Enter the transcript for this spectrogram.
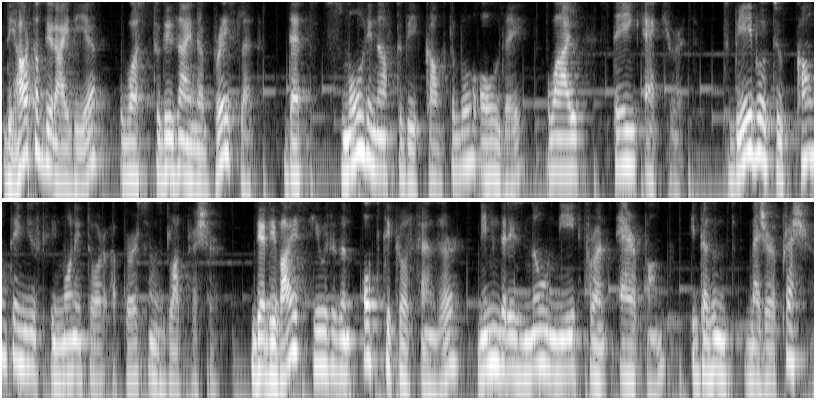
The heart of their idea was to design a bracelet that's small enough to be comfortable all day while staying accurate to be able to continuously monitor a person's blood pressure. Their device uses an optical sensor, meaning there is no need for an air pump. It doesn't measure pressure.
